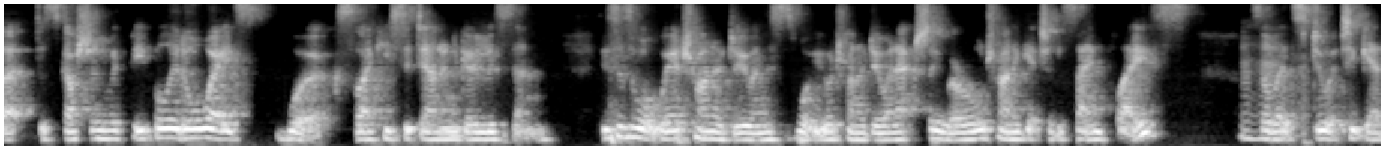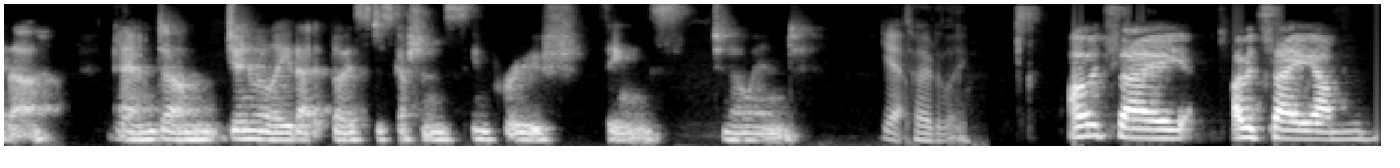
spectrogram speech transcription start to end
that discussion with people it always works like you sit down and go listen this is what we're trying to do and this is what you're trying to do. And actually we're all trying to get to the same place. Mm-hmm. so let's do it together. Yeah. and um, generally that those discussions improve things to no end. Yeah. Totally. I would say i would say um,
